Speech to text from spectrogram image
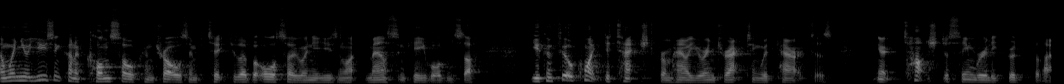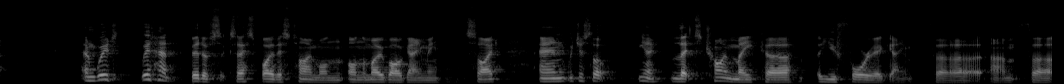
And when you're using kind of console controls in particular, but also when you're using like mouse and keyboard and stuff, you can feel quite detached from how you're interacting with characters. You know, touch just seemed really good for that. And we'd, we'd had a bit of success by this time on, on the mobile gaming side, and we just thought, you know, let's try and make a, a Euphoria game for, um, for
